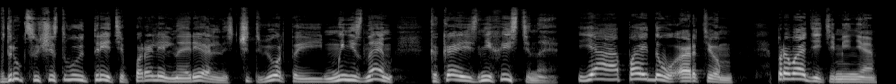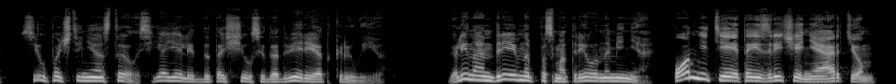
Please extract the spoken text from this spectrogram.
Вдруг существует третья параллельная реальность, четвертая, и мы не знаем, какая из них истинная». «Я пойду, Артем. Проводите меня». Сил почти не осталось. Я еле дотащился до двери и открыл ее. Галина Андреевна посмотрела на меня. Помните это изречение, Артем?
